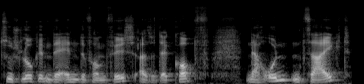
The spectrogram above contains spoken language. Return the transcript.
zu schluckende Ende vom Fisch, also der Kopf, nach unten zeigt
